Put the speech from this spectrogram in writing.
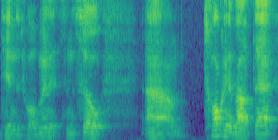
10 to 12 minutes. And so, um, talking about that,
